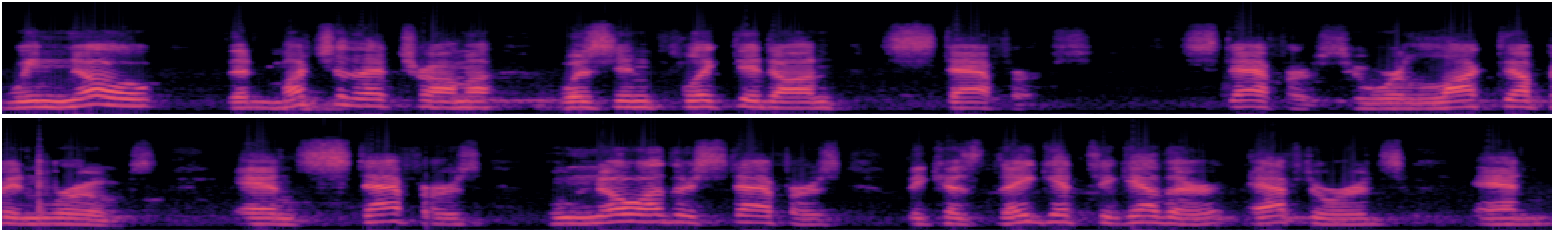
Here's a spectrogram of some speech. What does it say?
we know that much of that trauma was inflicted on staffers, staffers who were locked up in rooms, and staffers who know other staffers because they get together afterwards and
